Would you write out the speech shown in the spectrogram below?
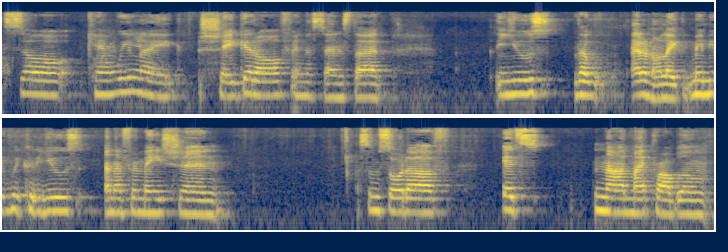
So, can we like shake it off in the sense that use that I don't know, like maybe we could use an affirmation, some sort of it's not my problem,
